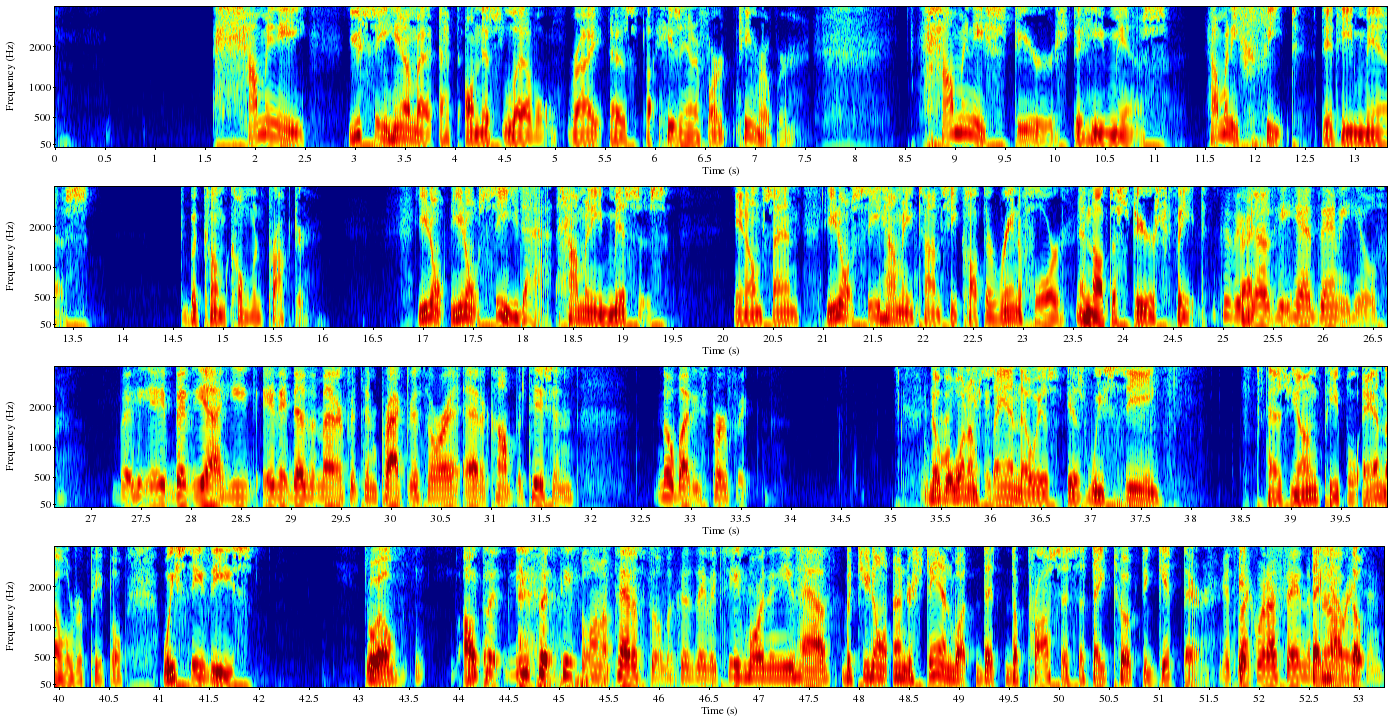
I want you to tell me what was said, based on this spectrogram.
how many, you see him at, at on this level, right? As uh, he's an NFR team roper. How many steers did he miss? How many feet did he miss to become Coleman Proctor? You don't, you don't see that. How many misses? You know what I'm saying? You don't see how many times he caught the arena floor and not the steer's feet. Because he right? does, he heads and he heels. But he, but yeah, he, and it doesn't matter if it's in practice or at a competition. Nobody's perfect. No, but what I'm saying though is, is we see as young people and older people, we see these, well, You put, you put people on a pedestal because they've achieved more than you have. but you don't understand what that the process that they took to get there. It's It- like what I say in the they barrel have the-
